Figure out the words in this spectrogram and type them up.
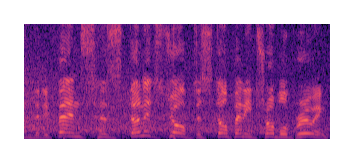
And the defence has done its job to stop any trouble brewing.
